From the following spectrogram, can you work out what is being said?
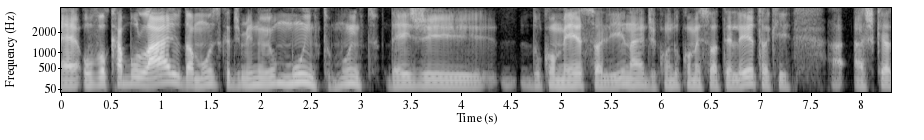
É, o vocabulário da música diminuiu muito, muito, desde do começo ali, né, de quando começou a ter letra, que a, acho que a,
